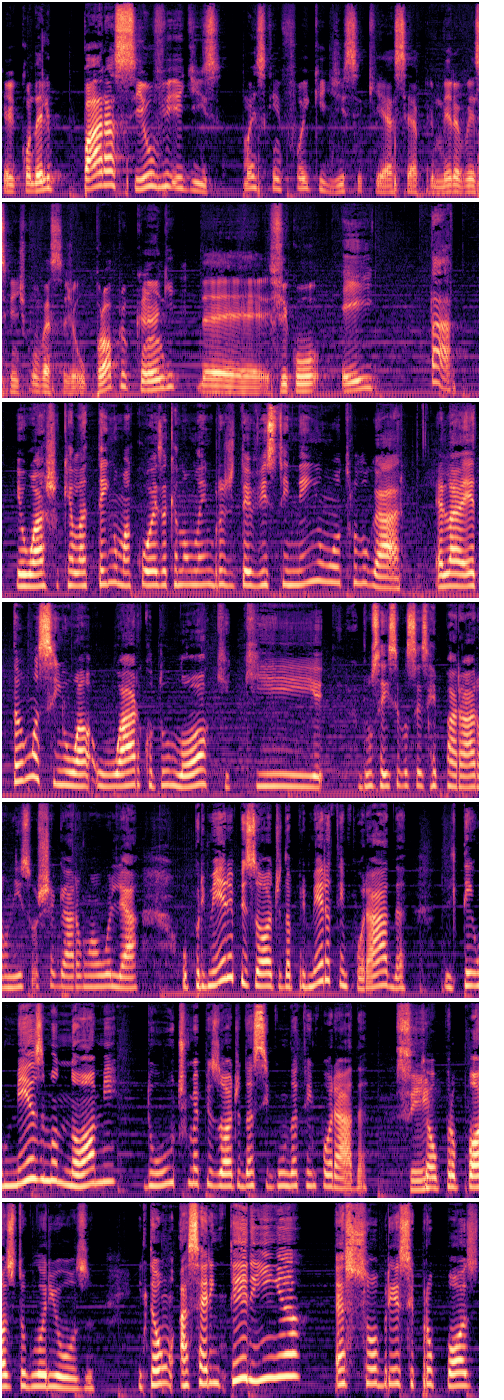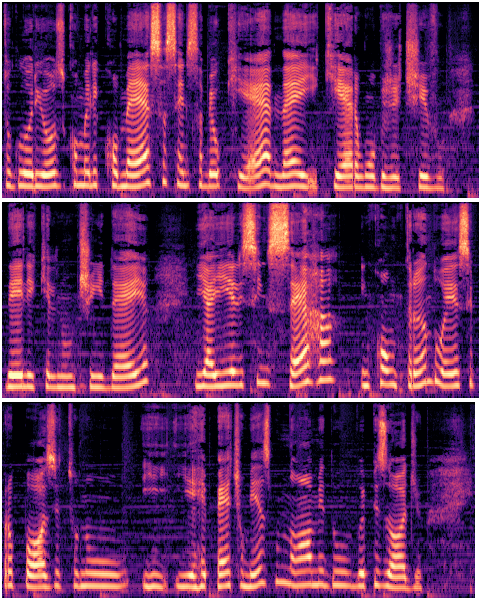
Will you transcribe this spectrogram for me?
E quando ele para a Sylvie e diz: Mas quem foi que disse que essa é a primeira vez que a gente conversa? Ou seja, o próprio Kang é, ficou. Eita! Eu acho que ela tem uma coisa que eu não lembro de ter visto em nenhum outro lugar. Ela é tão assim o, o arco do Loki que não sei se vocês repararam nisso ou chegaram a olhar. O primeiro episódio da primeira temporada ele tem o mesmo nome do último episódio da segunda temporada, Sim. que é o Propósito Glorioso. Então a série inteirinha é sobre esse propósito glorioso, como ele começa sem saber o que é, né? E que era um objetivo dele que ele não tinha ideia. E aí ele se encerra encontrando esse propósito no e, e repete o mesmo nome do, do episódio.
